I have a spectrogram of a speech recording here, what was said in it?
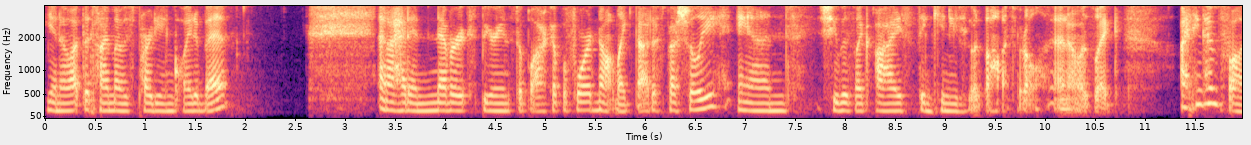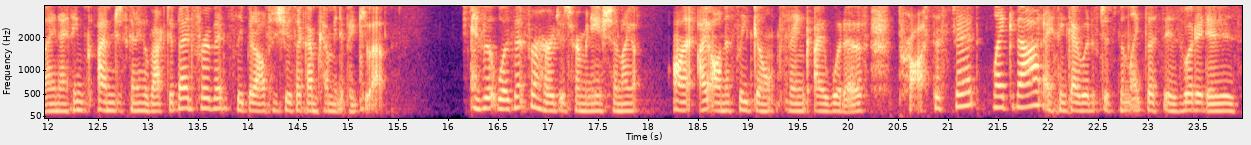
You know, at the time I was partying quite a bit. And I had never experienced a blackout before, not like that, especially. And she was like, I think you need to go to the hospital. And I was like, I think I'm fine. I think I'm just going to go back to bed for a bit, sleep it off. And she was like, I'm coming to pick you up. If it wasn't for her determination, I I honestly don't think I would have processed it like that. I think I would have just been like, this is what it is.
